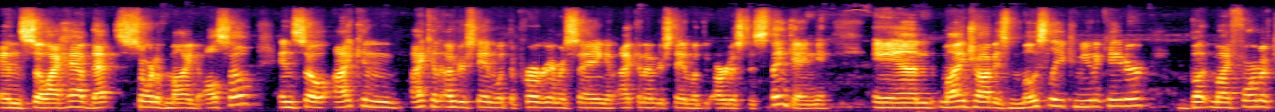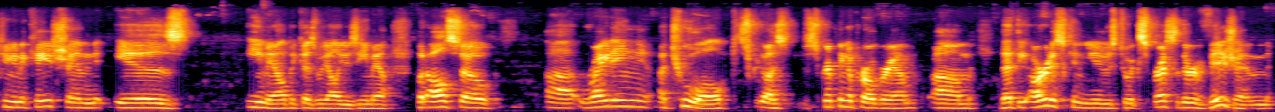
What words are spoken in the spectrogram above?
and so i have that sort of mind also. And so i can i can understand what the programmer's saying and i can understand what the artist is thinking. And my job is mostly a communicator but my form of communication is email because we all use email but also uh, writing a tool, uh, scripting a program um, that the artist can use to express their vision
